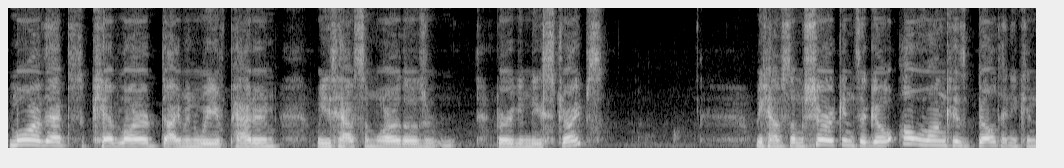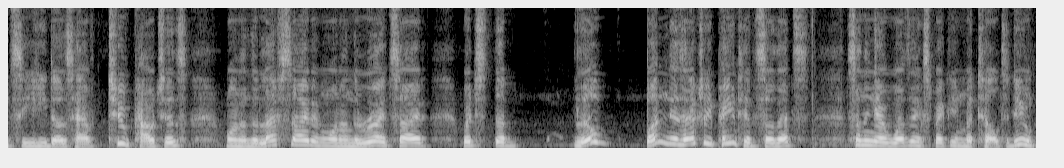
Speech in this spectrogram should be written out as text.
more of that Kevlar diamond weave pattern. We have some more of those burgundy stripes. We have some shurikens that go all along his belt, and you can see he does have two pouches, one on the left side and one on the right side, which the little button is actually painted, so that's something I wasn't expecting Mattel to do.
